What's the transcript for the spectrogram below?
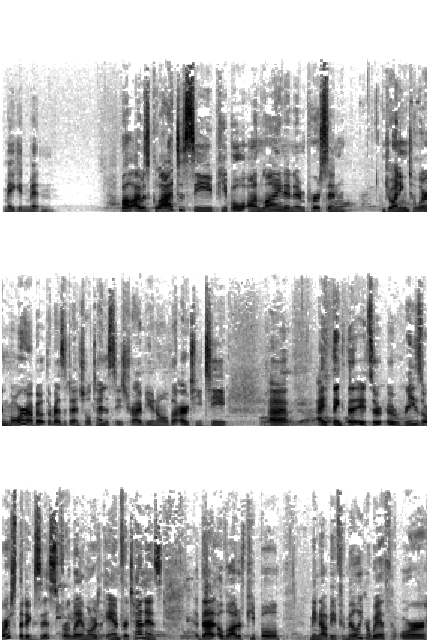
Megan Mitton. Well, I was glad to see people online and in person joining to learn more about the Residential Tenancies Tribunal, the RTT. Uh, I think that it's a, a, resource that exists for landlords and for tenants that a lot of people may not be familiar with or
